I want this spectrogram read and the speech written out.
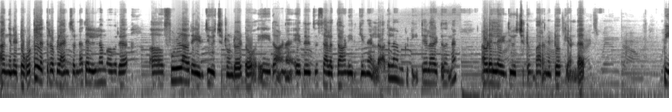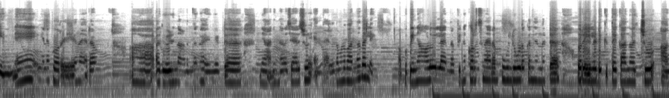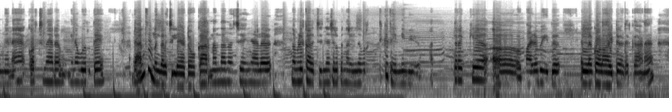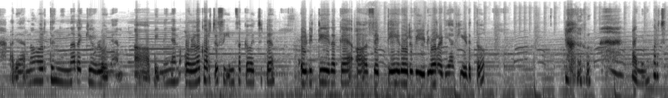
അങ്ങനെ ടോട്ടൽ എത്ര പ്ലാന്റ്സ് ഉണ്ട് അതെല്ലാം അവർ ഫുൾ അവർ എഴുതി വെച്ചിട്ടുണ്ട് കേട്ടോ. ഏതാണ് ഏത് സ്ഥലത്താണ് ഇരിക്കുന്നതല്ല അതെല്ലാം നമുക്ക് ഡീറ്റെയിൽ ആയിട്ട് തന്നെ അവിടെ എല്ലാം എഴുതി വെച്ചിട്ടും പറഞ്ഞിട്ടും ഒക്കെ ഉണ്ട്. പിന്നെ ഇങ്ങനെ കുറേ നേരം അതുവഴി നടന്ന് കഴിഞ്ഞിട്ട് ഞാനിങ്ങനെ വിചാരിച്ചു എന്തായാലും നമ്മൾ വന്നതല്ലേ. അപ്പൊ പിന്നെ ആളും ഇല്ല. എന്നാ പിന്നെ കുറച്ച് നേരം പൂവിന്റെ കൂടെ ഒക്കെ നിന്നിട്ട് ഒരയിലെടുക്കത്തേക്കാന്ന് വെച്ചു. അങ്ങനെ കുറച്ച് നേരം ഇങ്ങനെ വെറുതെ ഡാൻസ് ഒന്നും കളിച്ചില്ല കേട്ടോ. കാരണം എന്താന്ന് വെച്ച് കഴിഞ്ഞാൽ നമ്മൾ കളിച്ചു കഴിഞ്ഞാൽ ചിലപ്പോൾ നല്ല വൃത്തിക്ക് തെന്നി വീഴും. അത്രയ്ക്ക് മഴ പെയ്ത് എല്ലാം കുളമായിട്ട് കിടക്കുകയാണ് അത് കാരണം ഓർത്ത് നിന്നതൊക്കെ ഉള്ളൂ ഞാൻ. പിന്നെ ഞാൻ ഉള്ള കുറച്ച് സീൻസ് ഒക്കെ വെച്ചിട്ട് എഡിറ്റ് ചെയ്തൊക്കെ സെറ്റ് ചെയ്ത് ഒരു വീഡിയോ റെഡിയാക്കി എടുത്തു. അങ്ങനെ കുറച്ച്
